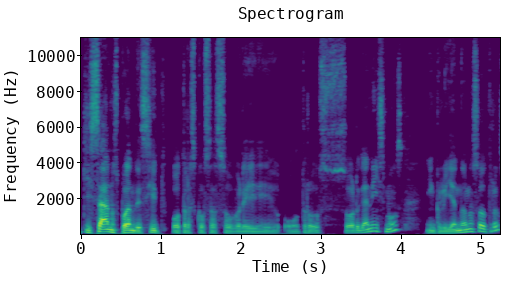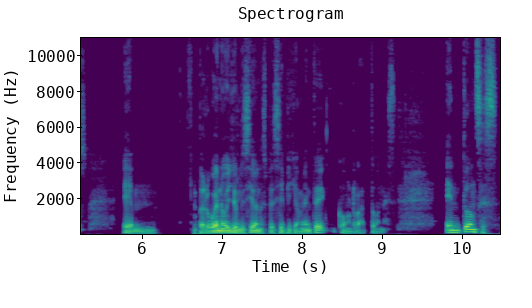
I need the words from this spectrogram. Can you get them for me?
quizá nos puedan decir otras cosas sobre otros organismos, incluyendo nosotros. Em, pero bueno, ellos lo hicieron específicamente con ratones. Entonces,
